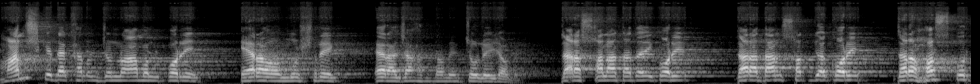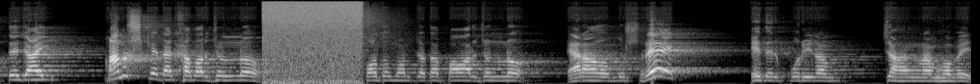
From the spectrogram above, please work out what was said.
মানুষকে দেখানোর জন্য আমল করে, এরাও মুশরেক, এরা জাহান্নামে চলে যাবে। যারা সালাত আদায় করে, যারা দান সজ্জা করে, যারা হজ করতে যায়, মানুষকে দেখাবার জন্য, পদমর্যাদা পাওয়ার জন্য এরাও মুশরেক। এদের পরিণাম জাহান্নাম হবে।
